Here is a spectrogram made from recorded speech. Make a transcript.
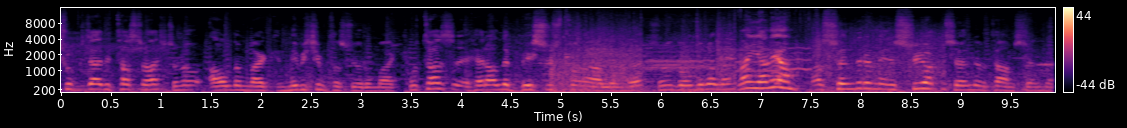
Çok güzel bir tas var. Şunu aldım bak. Ne biçim tasıyorum bak. Bu tas herhalde 500 ton ağırlığında. Şunu dolduralım. Lan yanıyorum. Lan söndürün beni. Su yok. Söndüm tamam söndüm.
